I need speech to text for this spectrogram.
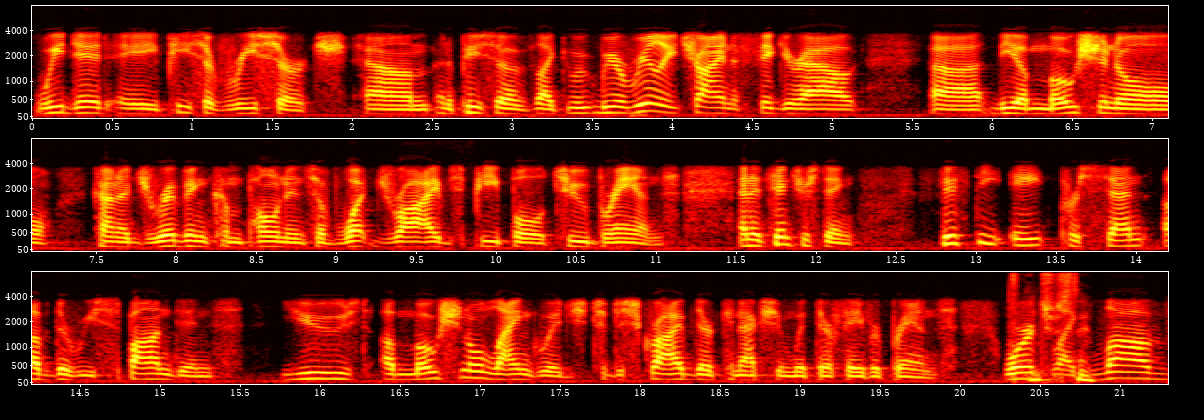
We did a piece of research um, and a piece of like we, we were really trying to figure out uh, the emotional kind of driven components of what drives people to brands. And it's interesting. 58% of the respondents used emotional language to describe their connection with their favorite brands. Words like love,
